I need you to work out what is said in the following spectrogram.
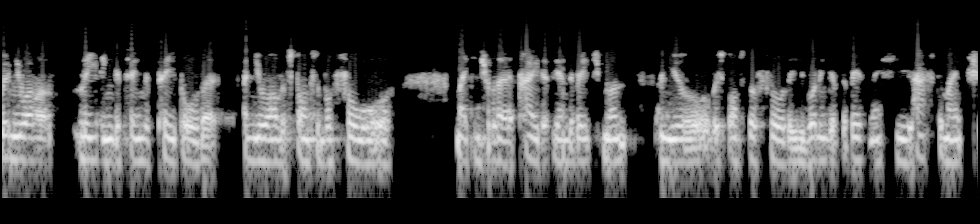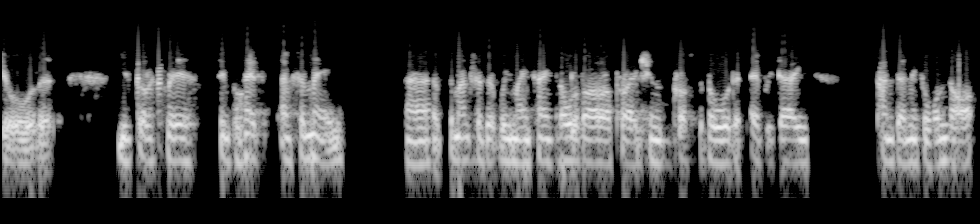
when you are leading a team of people that, and you are responsible for making sure they're paid at the end of each month, and you're responsible for the running of the business, you have to make sure that you've got a clear, simple head. And for me, uh, the mantra that we maintain in all of our operations across the board every day pandemic or not,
